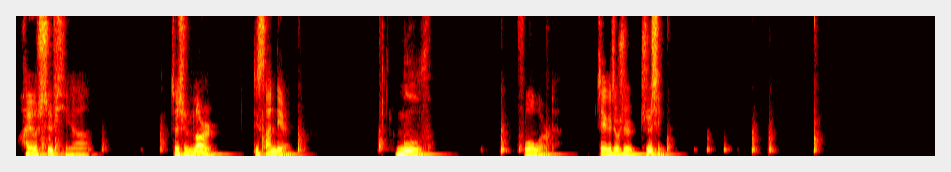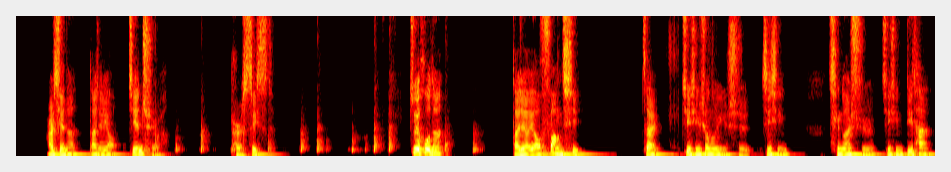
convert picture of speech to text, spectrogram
还有视频啊，这是 learn。第三点，move forward，这个就是执行，而且呢，大家要坚持啊，persist。最后呢。大家要放弃在进行生酮饮食、进行轻断食、进行低碳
